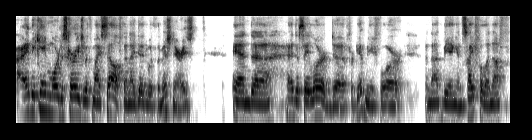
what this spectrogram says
I became more discouraged with myself than I did with the missionaries, and uh, had to say, Lord, uh, forgive me for not being insightful enough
